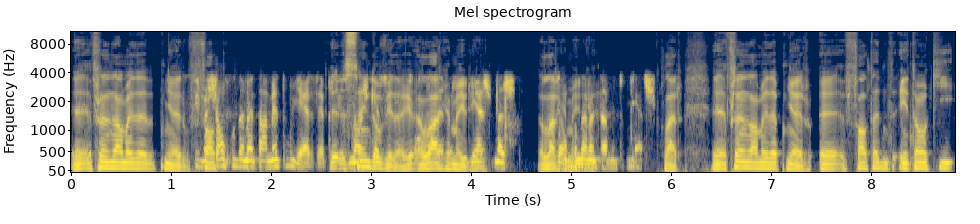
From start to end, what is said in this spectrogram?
Uh, Fernando Almeida Pinheiro. Sim, falta... são fundamentalmente mulheres. É Sem dúvida, a larga maioria. Mulheres, mas larga maioria fundamentalmente mulheres. Claro. Uh, Fernando Almeida Pinheiro, uh, falta então aqui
